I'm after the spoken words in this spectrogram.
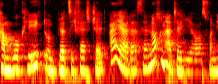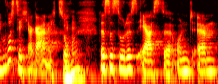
Hamburg legt und plötzlich feststellt, ah ja, da ist ja noch ein Atelierhaus, von dem wusste ich ja gar nicht so. Mhm. Das ist so das Erste und ähm,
